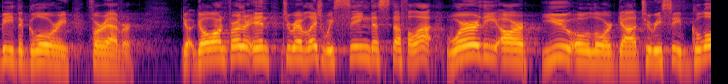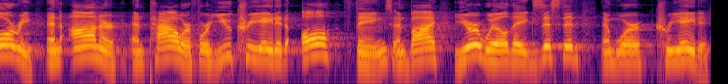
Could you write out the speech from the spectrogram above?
be the glory forever. Go, go on further into Revelation. We sing this stuff a lot. Worthy are you, O Lord God, to receive glory and honor and power, for you created all things, and by your will they existed and were created.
